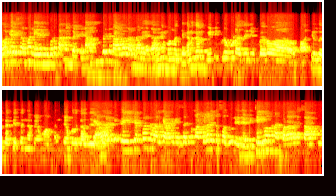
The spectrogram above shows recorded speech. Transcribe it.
ఓటేసామా లేదని కూడా పక్కన పెట్టండి. అందరికి నా వాళ్ళు అన్నారు కదా. మొన్న జగన్ గారు మీటింగ్లో కూడా అదే చెప్పారు. ఆ పార్టీలకు అతీతంగా మేము సంక్షేమ పథకాలు చెప్పండి వాళ్ళకి ఎవరికి మా పిల్లలకి ఇంత చదువు లేదండి. చెయ్యవద్దు నాకు పడాలని కాపు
